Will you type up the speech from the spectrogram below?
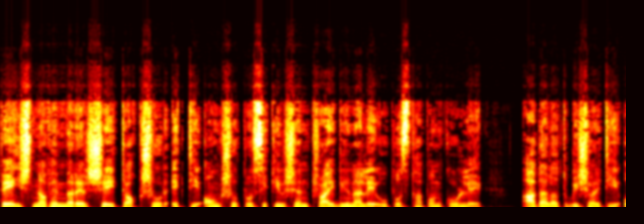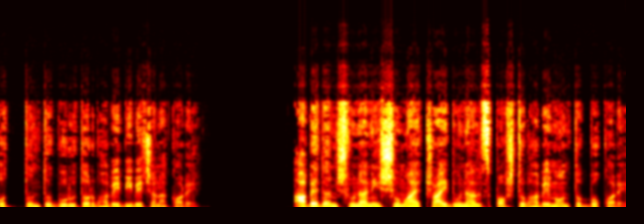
তেইশ নভেম্বরের সেই টকশোর একটি অংশ প্রসিকিউশন ট্রাইব্যুনালে উপস্থাপন করলে আদালত বিষয়টি অত্যন্ত গুরুতরভাবে বিবেচনা করে। আবেদন শুনানির সময় ট্রাইব্যুনাল স্পষ্টভাবে মন্তব্য করে।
